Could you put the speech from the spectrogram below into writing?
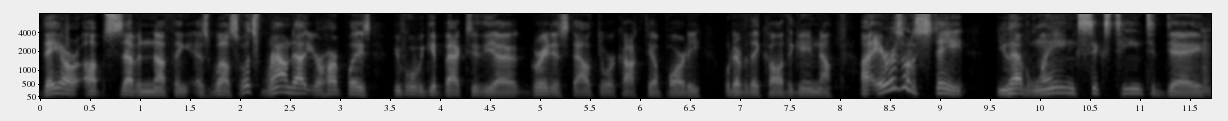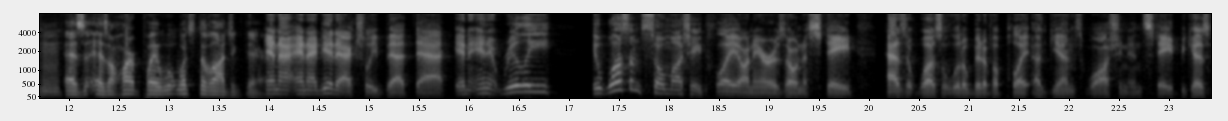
They are up seven nothing as well. So let's round out your heart plays before we get back to the uh, greatest outdoor cocktail party, whatever they call the game now. Uh, Arizona State, you have laying sixteen today as as a heart play. What's the logic there? And I and I did actually bet that, and and it really it wasn't so much a play on Arizona State as it was a little bit of a play against Washington State because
